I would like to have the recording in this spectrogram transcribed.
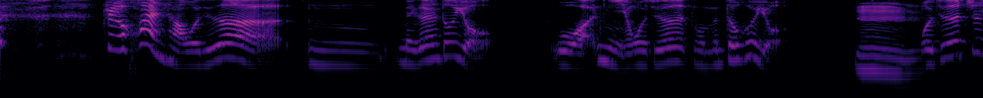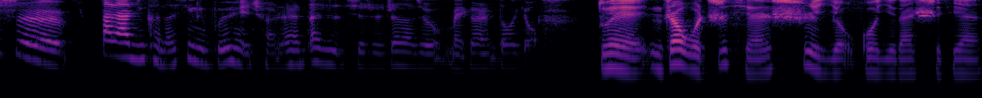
这个幻想，我觉得，嗯，每个人都有，我、你，我觉得我们都会有。嗯，我觉得这是大家你可能心里不愿意承认，但是其实真的就每个人都有。对，你知道我之前是有过一段时间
